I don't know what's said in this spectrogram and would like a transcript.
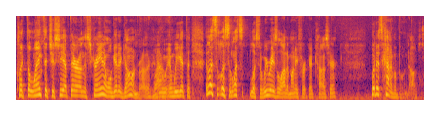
Click the link that you see up there on the screen, and we'll get it going, brother. Wow. And, and we get to and let's listen. Let's listen. We raise a lot of money for a good cause here, but it's kind of a boondoggle.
